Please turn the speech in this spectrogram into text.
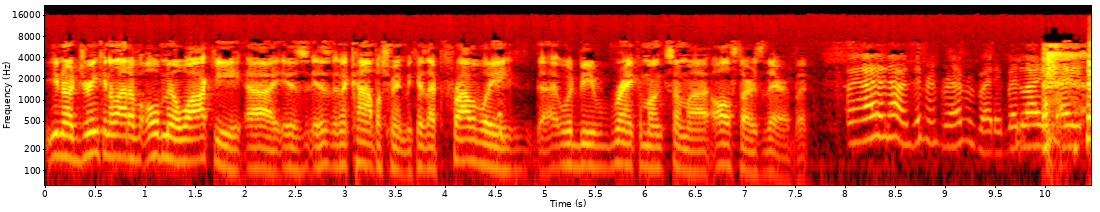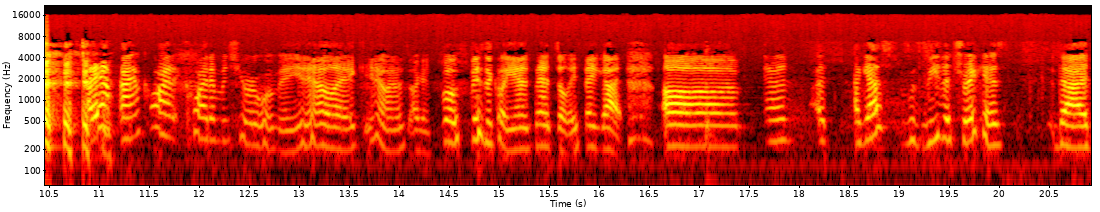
you know, drinking a lot of Old Milwaukee uh, is is an accomplishment because I probably uh, would be rank among some uh, all stars there. But I mean, I don't know. It's different for everybody, but like, I, I am, I'm quite, quite a mature woman. You know, like, you know, I'm talking both physically and mentally. Thank God. Um, and I, I guess with me, the trick is that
